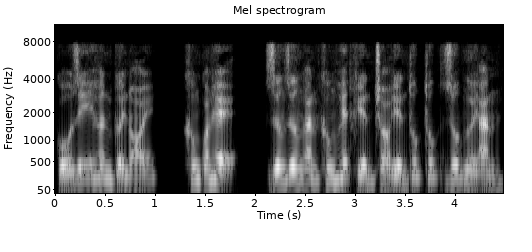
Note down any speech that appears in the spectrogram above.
Cố dĩ hân cười nói, không quan hệ, Dương Dương ăn không hết khiến cho Hiến thúc thúc giúp ngươi ăn.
